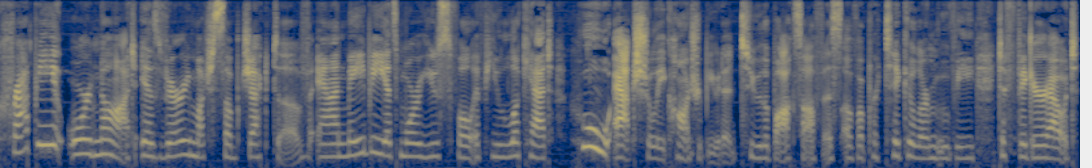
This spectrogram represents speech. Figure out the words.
crappy or not is very much subjective. And maybe it's more useful if you look at who actually contributed to the box office of a particular movie to figure out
